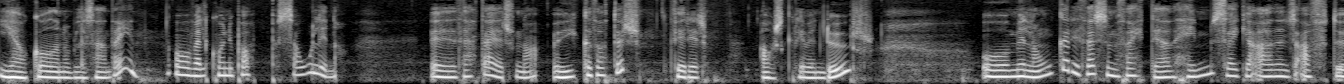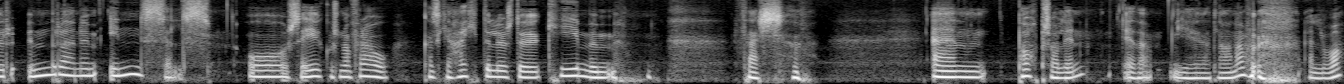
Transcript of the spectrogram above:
Já, góðan og blessaðan daginn og velkomin í pop sálina. Uh, Þetta er svona aukaþáttur fyrir áskrifendur og mér langar í þessum þætti að heimsækja aðeins aftur umræðanum incels og segja ykkur svona frá kannski hættulegustu kímum þess. En popsálin, eða ég allavega, Elva,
